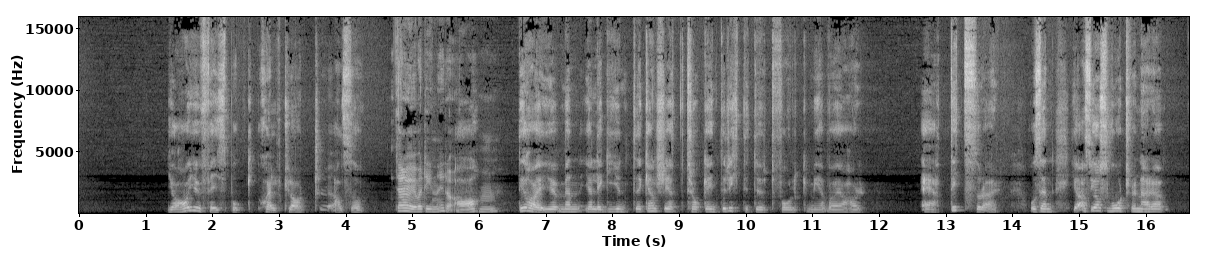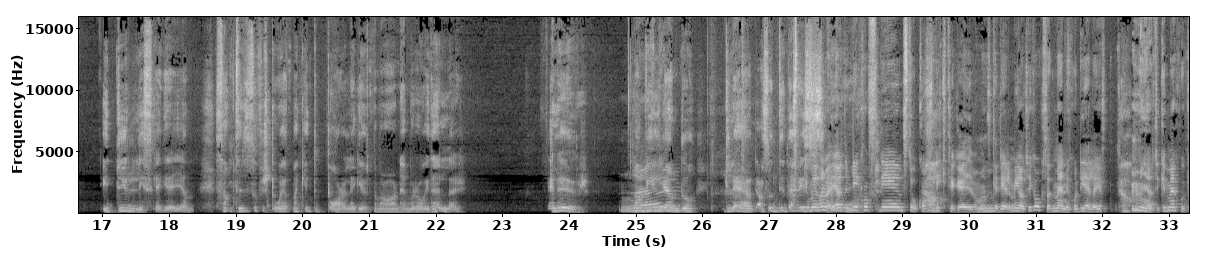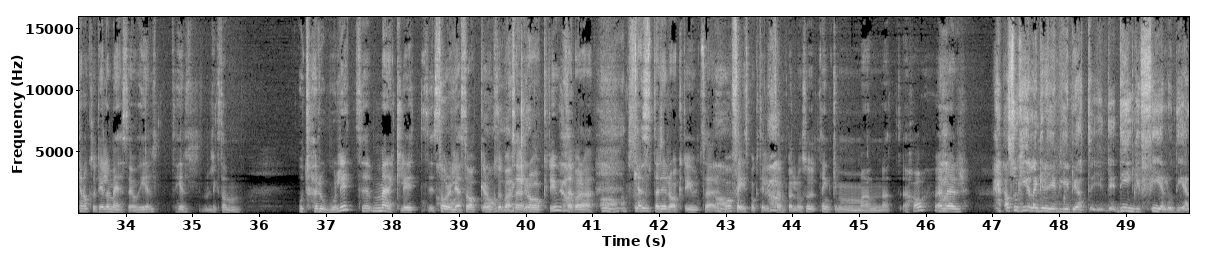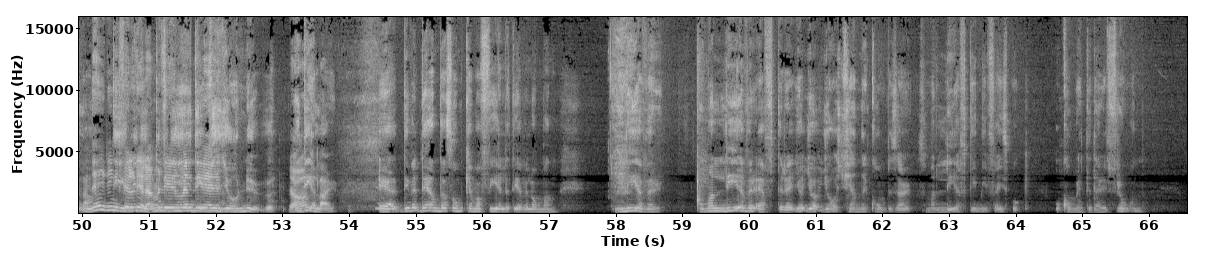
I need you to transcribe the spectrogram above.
Jag har ju Facebook självklart, alltså. Det har jag ju varit inne idag. Ja, det har jag ju. Men jag lägger ju inte, kanske jag tråkar inte riktigt ut folk med vad jag har ätit sådär. Och sen, jag, alltså jag har svårt för den här idylliska grejen. Samtidigt så förstår jag att man kan inte bara lägga ut när man har en hemorrojd heller. Eller hur? Man vill ju ändå glädja, alltså det där är Jo, men jag med. Jag, det, är konf- det är en stor konflikt tycker jag i vad man ska dela. Men jag tycker också att människor delar ju... Men jag tycker människor kan också dela med sig av helt, helt liksom otroligt märkligt sorgliga saker ja, också bara så här verkligen. rakt ut. Så här, bara Ja, kasta det rakt ut så här, på Facebook till exempel. Och så tänker man att jaha, eller Alltså hela grejen är ju det att det, det är inget fel att dela. Nej, det är inget fel att dela, men det- det är men det, det- vi gör nu. Ja. Vi delar. Eh, det, det enda som kan vara felet är väl om man lever om man lever efter det. Jag, jag, jag känner kompisar som har levt in i Facebook och kommer inte därifrån.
